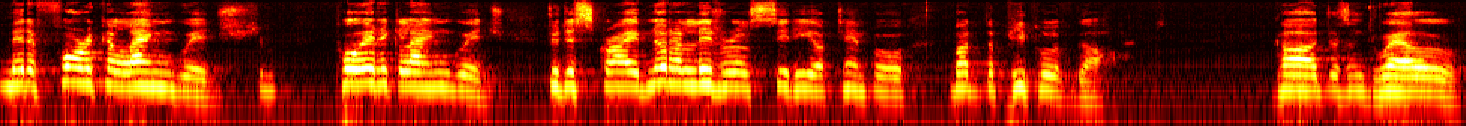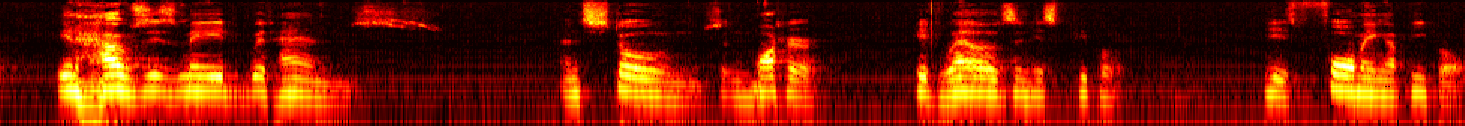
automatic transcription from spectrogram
metaphorical language, poetic language, to describe not a literal city or temple, but the people of God. God doesn't dwell in houses made with hands and stones and mortar. He dwells in his people. He is forming a people.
